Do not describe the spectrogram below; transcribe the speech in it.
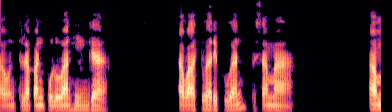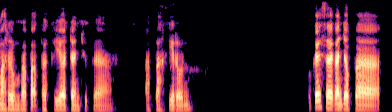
tahun 80-an hingga awal 2000-an bersama almarhum Bapak Bagio dan juga Abah Kirun. Oke, saya akan coba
